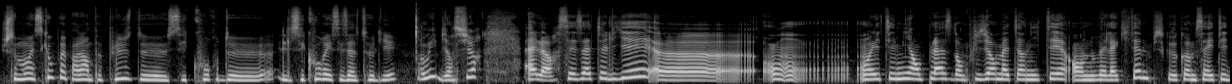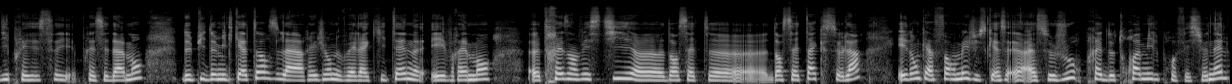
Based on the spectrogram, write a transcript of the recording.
Justement, est-ce que vous pouvez parler un peu plus de ces cours, de, ces cours et ces ateliers? Oui, bien sûr. Alors, ces ateliers euh, ont, été mis en place dans plusieurs maternités en Nouvelle-Aquitaine, puisque comme ça a été dit précédemment, depuis 2014, la région Nouvelle-Aquitaine est vraiment euh, très investie euh, dans, cette, dans cet axe-là, et donc a formé jusqu'à ce jour près de 3000 professionnels.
